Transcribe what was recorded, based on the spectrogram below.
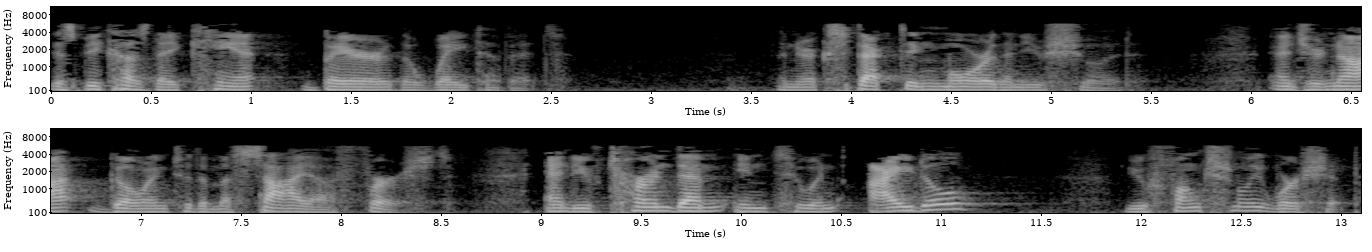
is because they can't bear the weight of it and you're expecting more than you should, and you're not going to the Messiah first, and you've turned them into an idol you functionally worship.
